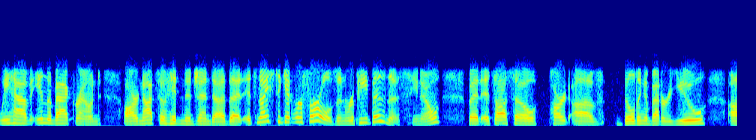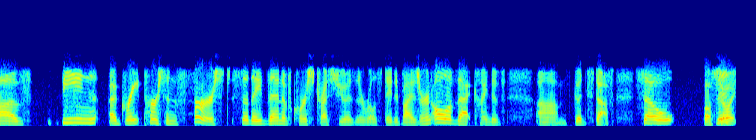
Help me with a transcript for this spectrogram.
we have in the background our not so hidden agenda that it's nice to get referrals and repeat business, you know, but it's also part of building a better you, of being a great person first, so they then, of course, trust you as their real estate advisor and all of that kind of um, good stuff. So, well, showing,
